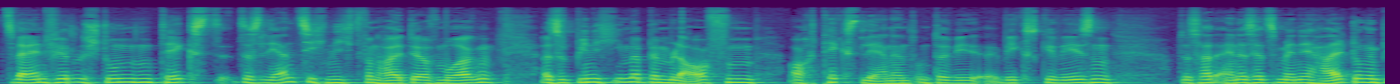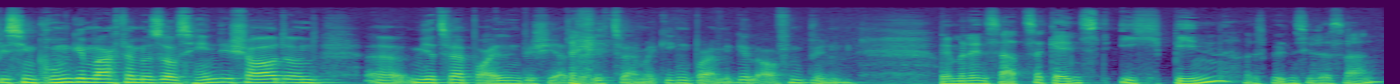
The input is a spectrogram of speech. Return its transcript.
zweieinviertel Stunden Text, das lernt sich nicht von heute auf morgen. Also bin ich immer beim Laufen auch textlernend unterwegs gewesen. Das hat einerseits meine Haltung ein bisschen krumm gemacht, wenn man so aufs Handy schaut und äh, mir zwei Beulen beschert, weil ich zweimal gegen Bäume gelaufen bin. Wenn man den Satz ergänzt, ich bin, was würden Sie da sagen?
